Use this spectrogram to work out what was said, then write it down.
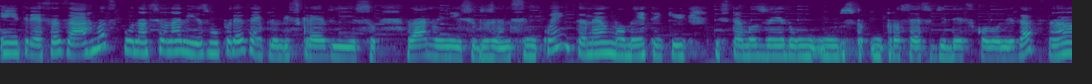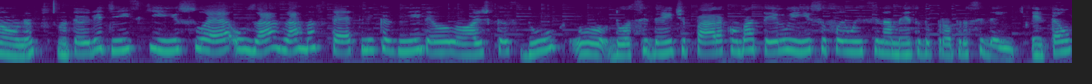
Entre essas armas, o nacionalismo, por exemplo. Ele escreve isso lá no início dos anos 50, né, no momento em que estamos vendo um, um, dos, um processo de descolonização. Né? Então ele diz que isso é usar as armas técnicas e ideológicas do, o, do Ocidente para combatê-lo, e isso foi um ensinamento do próprio Ocidente. Então,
